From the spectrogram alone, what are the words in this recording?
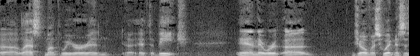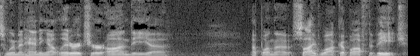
Uh, last month we were in uh, at the beach, and there were uh, Jehovah's Witnesses women handing out literature on the uh, up on the sidewalk up off the beach.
